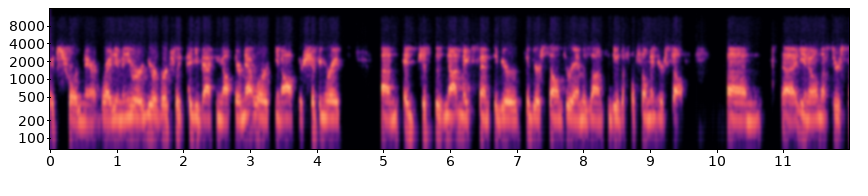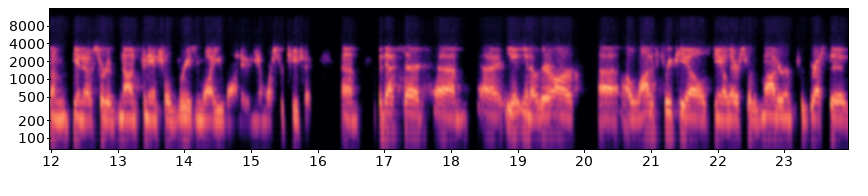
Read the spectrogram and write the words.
extraordinary, right? I mean, you were you're virtually piggybacking off their network, you know, off their shipping rates. Um, it just does not make sense if you're if you're selling through Amazon to do the fulfillment yourself. Um, uh, you know, unless there's some, you know, sort of non-financial reason why you want to, you know, more strategic. Um, but that said, um, uh, you, you, know, there are uh, a lot of 3PLs, you know, that are sort of modern, progressive,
